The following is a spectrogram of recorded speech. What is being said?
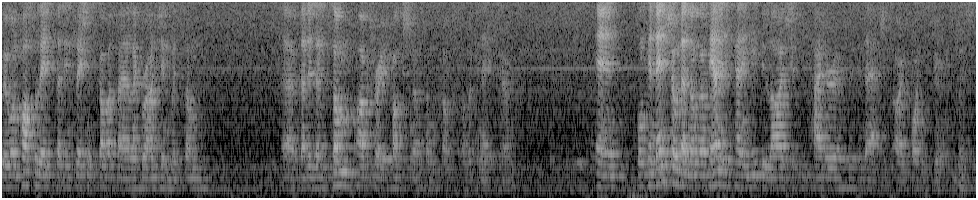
where one postulates that inflation is covered by a Lagrangian with some, uh, that is some arbitrary function of some of, of a kinetic term. And one can then show that non-Gaussianity can indeed be large if these high derivative interactions are important during inflation.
